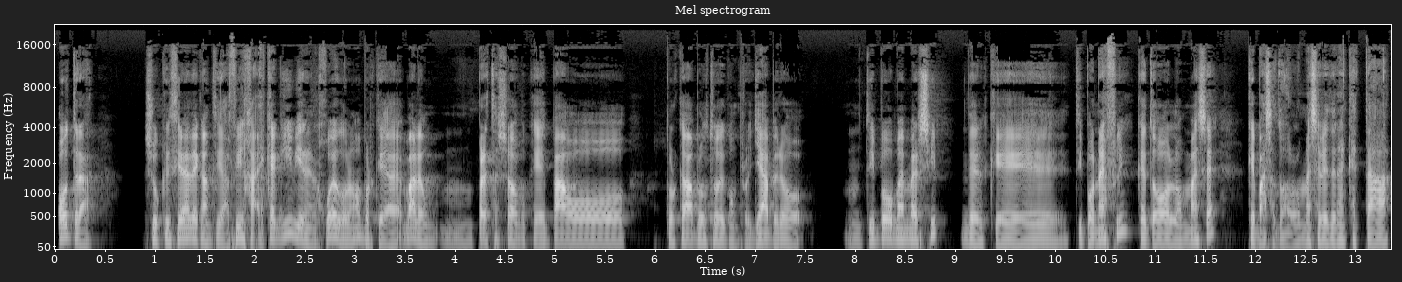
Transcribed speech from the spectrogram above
Otra, suscripciones de cantidad fija. Es que aquí viene el juego, ¿no? Porque, eh, vale, un, un PrestaShop que pago por cada producto que compro, ya, pero un tipo membership del que, tipo Netflix, que todos los meses, ¿qué pasa? Todos los meses voy a tener que estar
